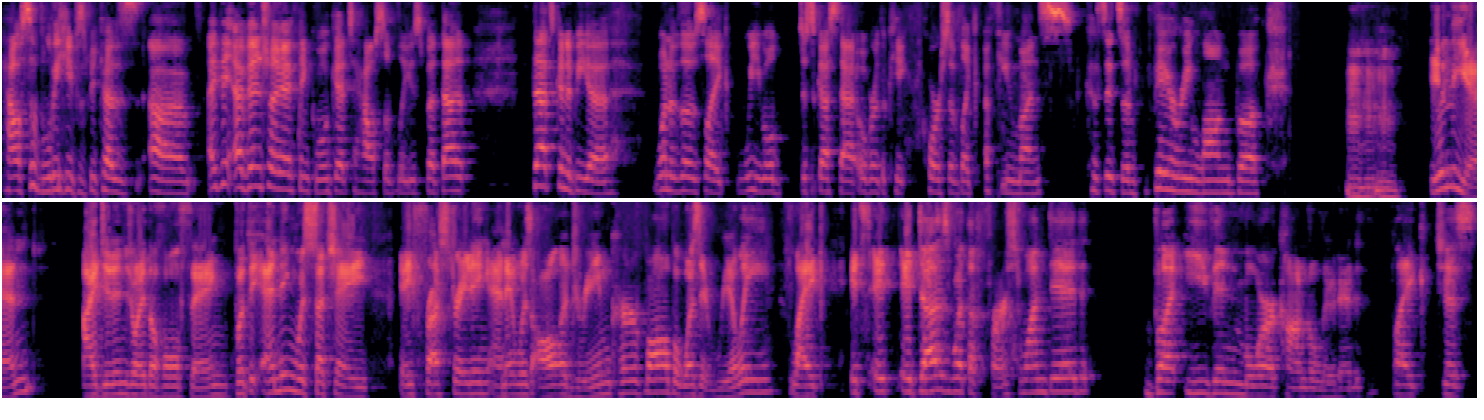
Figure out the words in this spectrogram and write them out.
House of Leaves because uh, I think eventually I think we'll get to House of Leaves, but that that's going to be a one of those like we will discuss that over the course of like a few months because it's a very long book. Mm-hmm. In the end, I did enjoy the whole thing, but the ending was such a a frustrating and it was all a dream curveball. But was it really? Like it's it it does what the first one did, but even more convoluted. Like just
